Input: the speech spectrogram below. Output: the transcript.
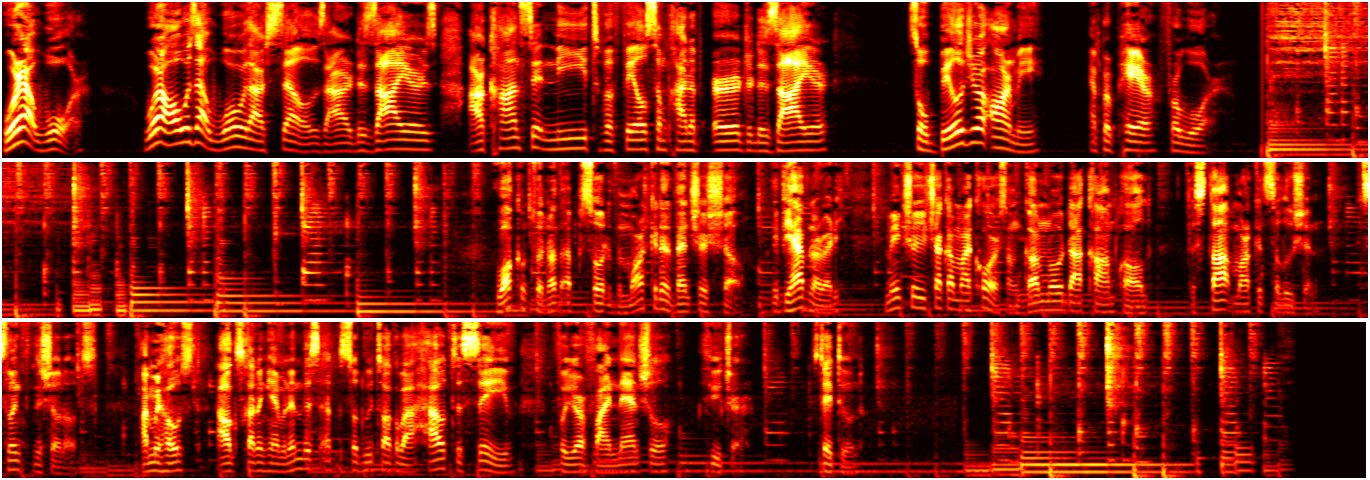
We're at war. We're always at war with ourselves, our desires, our constant need to fulfill some kind of urge or desire. So build your army and prepare for war. Welcome to another episode of the Market Adventures Show. If you haven't already, make sure you check out my course on gumroad.com called The Stock Market Solution. It's linked in the show notes. I'm your host, Alex Cunningham, and in this episode, we talk about how to save for your financial future. Stay tuned.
